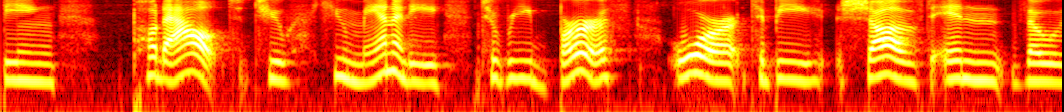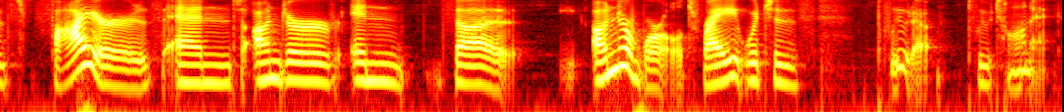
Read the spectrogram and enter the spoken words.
being put out to humanity to rebirth or to be shoved in those fires and under in the underworld right? Which is pluto plutonic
